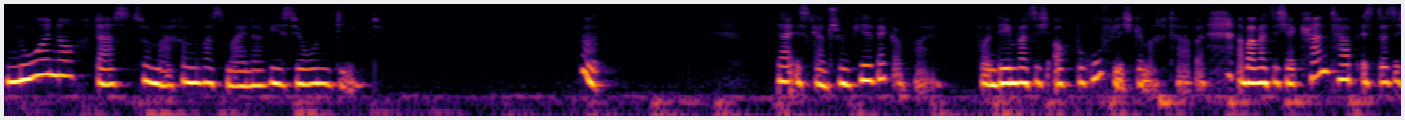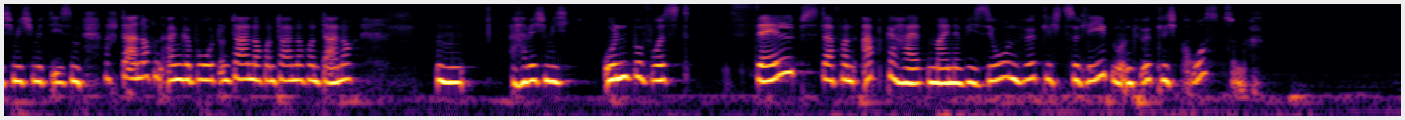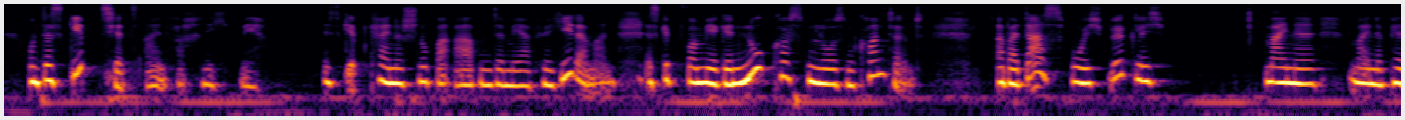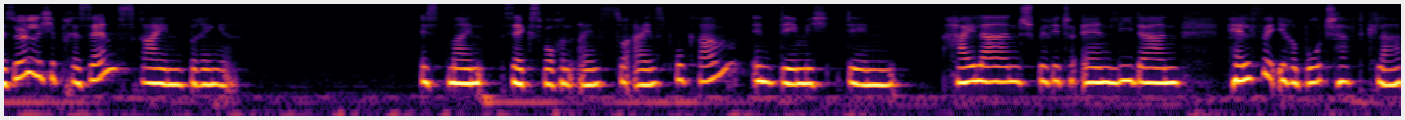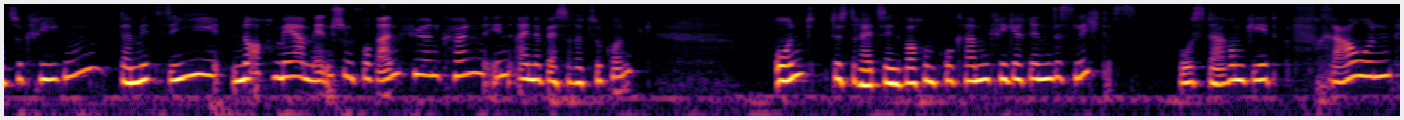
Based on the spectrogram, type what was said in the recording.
nur noch das zu machen, was meiner Vision dient. Hm, da ist ganz schön viel weggefallen von dem, was ich auch beruflich gemacht habe. Aber was ich erkannt habe, ist, dass ich mich mit diesem, ach, da noch ein Angebot und da noch und da noch und da noch, hm, habe ich mich unbewusst selbst davon abgehalten, meine Vision wirklich zu leben und wirklich groß zu machen. Und das gibt es jetzt einfach nicht mehr. Es gibt keine Schnupperabende mehr für jedermann. Es gibt von mir genug kostenlosen Content. Aber das, wo ich wirklich meine, meine persönliche Präsenz reinbringe, ist mein sechs Wochen 1 zu 1 Programm, in dem ich den Heilern, spirituellen Liedern helfe, ihre Botschaft klar zu kriegen, damit sie noch mehr Menschen voranführen können in eine bessere Zukunft. Und das 13-Wochen-Programm Kriegerinnen des Lichtes, wo es darum geht, Frauen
